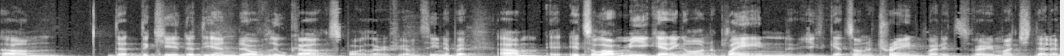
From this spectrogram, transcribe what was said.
um, the the kid at the end of Luca, spoiler if you haven't seen it, but um, it- it's a lot me getting on a plane. He gets on a train, but it's very much that a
